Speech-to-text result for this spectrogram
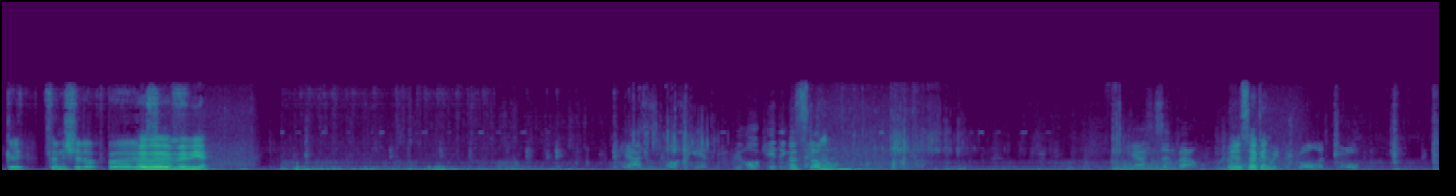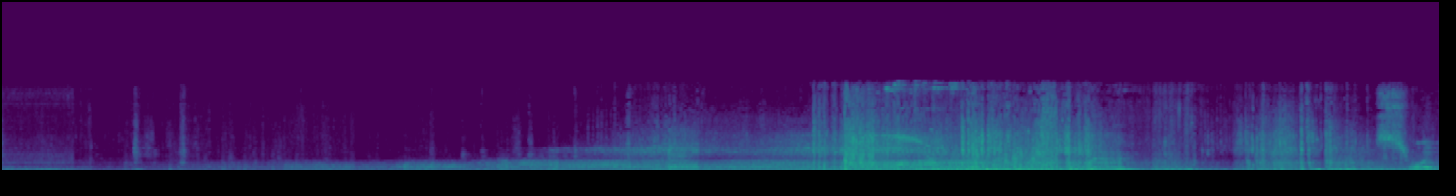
okay, finish it up. Uh, Wait, wait, wait, maybe here. Gas is closing in. Relocating the That's dumb. zone. Gas is inbound. Wait a second. Way to go. Let's move. What little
